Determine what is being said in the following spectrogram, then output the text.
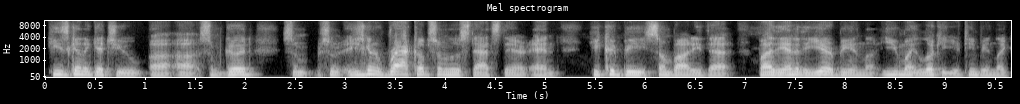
He's going to get you uh, uh, some good, some, some, he's going to rack up some of those stats there. And he could be somebody that by the end of the year, being like, you might look at your team being like,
